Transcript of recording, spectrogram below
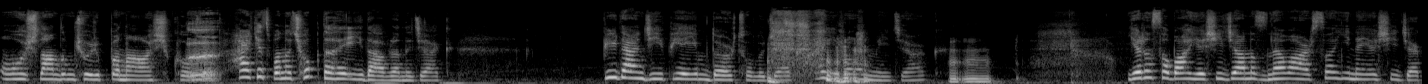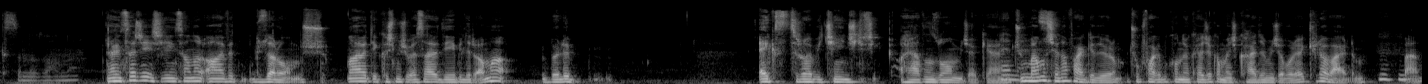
O hoşlandığım çocuk bana aşık olacak. Herkes bana çok daha iyi davranacak. Birden GPA'yım 4 olacak. Hayır olmayacak. Yarın sabah yaşayacağınız ne varsa yine yaşayacaksınız onu. Yani sadece insanlar aa evet güzel olmuş. Aa evet yakışmış vesaire diyebilir ama böyle ekstra bir change hayatınızda olmayacak yani. Evet. Çünkü ben bu şeyden fark ediyorum. Çok farklı bir konuya kayacak ama hiç kaydırmayacağım oraya. Kilo verdim ben.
